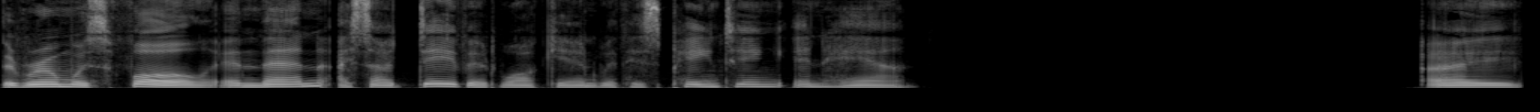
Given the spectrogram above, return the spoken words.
The room was full, and then I saw David walk in with his painting in hand. I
